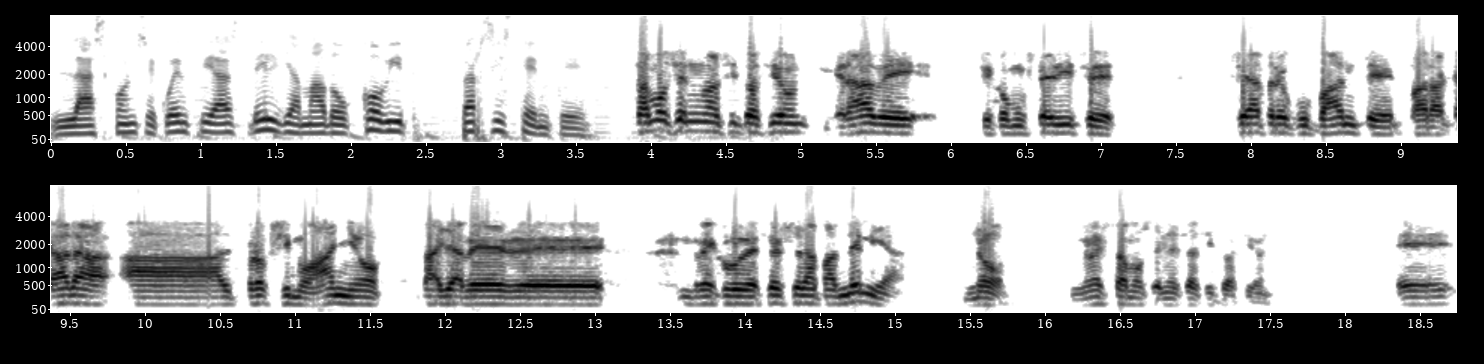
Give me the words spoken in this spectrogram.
las consecuencias del llamado COVID persistente. Estamos en una situación grave que, como usted dice, sea preocupante para cara al próximo año, vaya a ver eh, recrudecerse la pandemia. No, no estamos en esa situación. Eh,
